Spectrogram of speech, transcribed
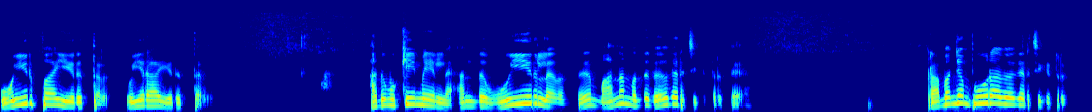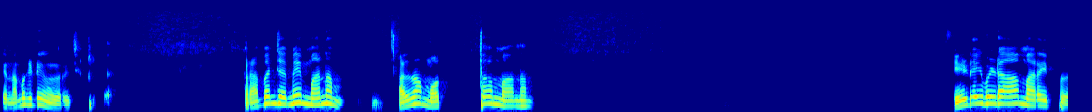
உயிர்ப்பாய் இருத்தல் உயிராய் இருத்தல். அது முக்கியமே இல்லை. அந்த உயிர்ல வந்து மனம் வந்து விவகரிச்சுக்கிட்டு இருக்கு பிரபஞ்சம் பூரா விவகரிச்சுக்கிட்டு இருக்கு நம்மகிட்டயும் விவகரிச்சுட்டு இருக்கு பிரபஞ்சமே மனம். அதுதான் மொத்த மனம். இடைவிடா மறைப்பு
